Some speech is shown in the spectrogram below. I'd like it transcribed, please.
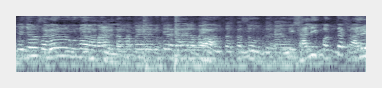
त्याच्यावर सगळ्यांवर गुन्हा दाखल. पहिला विचार करायला पाहिजे होता कसं होतं काय ते होतं? खाली फक्त खाली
